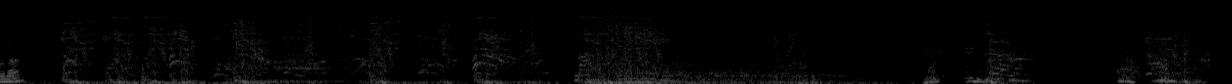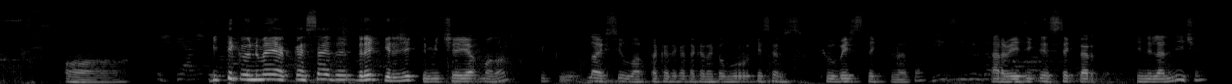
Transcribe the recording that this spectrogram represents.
buradan. Aa. Bir tık önüme yaklaşsaydı direkt girecektim hiç şey yapmadan. Çünkü life lifesteal var. Taka taka taka taka vurur keseriz. Q5 stekli zaten. Her vesic'de stekler yenilendiği için.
